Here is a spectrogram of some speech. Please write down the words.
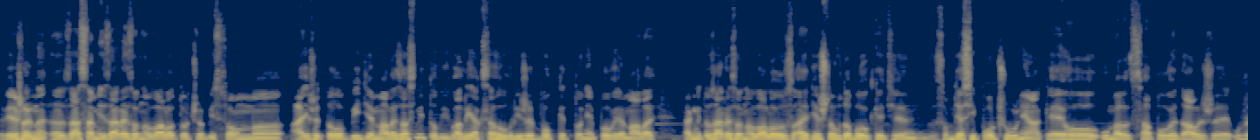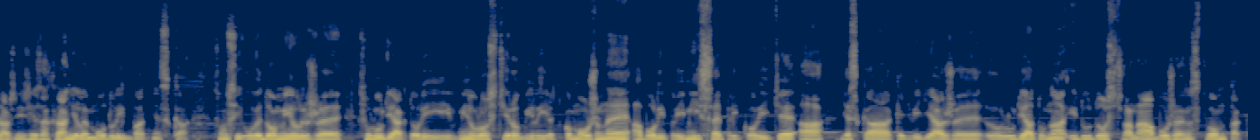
Vieš, len e, zasa mi zarezonovalo to, čo by som, e, aj že to obídem, ale zase mi to vyvali, ak sa hovorí, že Bok, keď to nepoviem, ale tak mi to zarezonovalo aj dnešnou dobou, keď e, som desi počul nejakého umelca, povedal, že už až nič nezachránil len modlitba dneska. Som si uvedomil, že sú ľudia, ktorí v minulosti robili všetko možné a boli pri mise, pri koríte a dneska, keď vidia, že ľudia tu na idú dosť za náboženstvom, tak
